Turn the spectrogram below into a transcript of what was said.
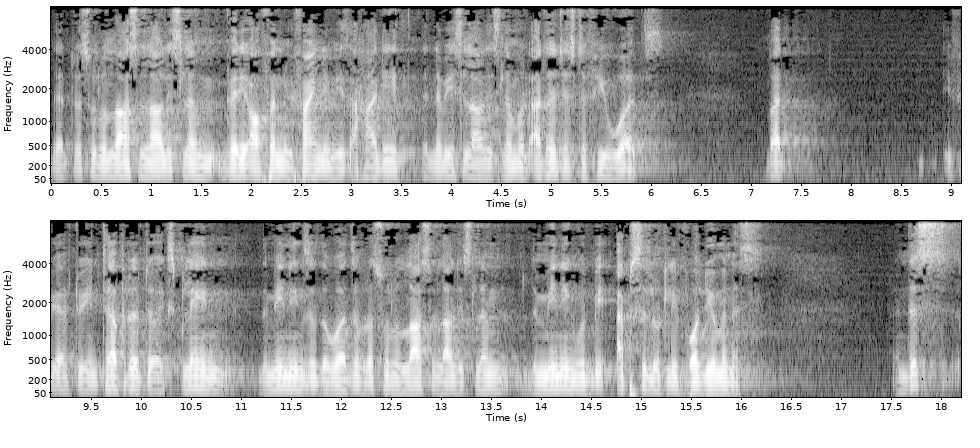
That Rasulullah sallallahu alaihi wasallam very often we find in his ahadith that Nabi sallallahu alaihi wasallam would utter just a few words. But if you have to interpret or explain the meanings of the words of Rasulullah sallallahu the meaning would be absolutely voluminous. And this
